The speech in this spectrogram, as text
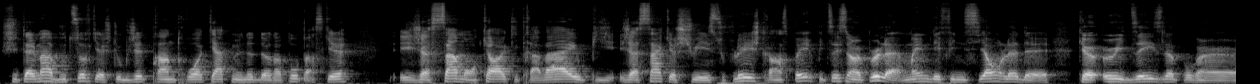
je suis tellement à bout de souffle que je suis obligé de prendre 3-4 minutes de repos parce que je sens mon cœur qui travaille puis je sens que je suis essoufflé je transpire. Puis tu sais c'est un peu la même définition là de que eux ils disent là pour un,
